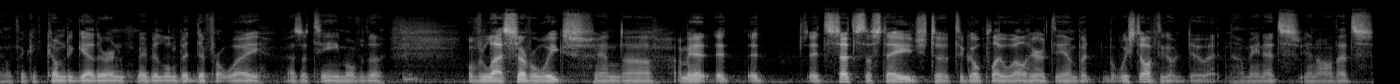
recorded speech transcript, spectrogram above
I think have come together in maybe a little bit different way as a team over the over the last several weeks, and uh, I mean, it, it, it it sets the stage to, to go play well here at the end, but but we still have to go do it. I mean, it's you know that's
